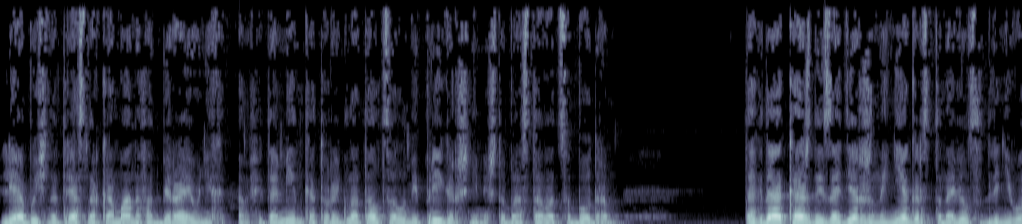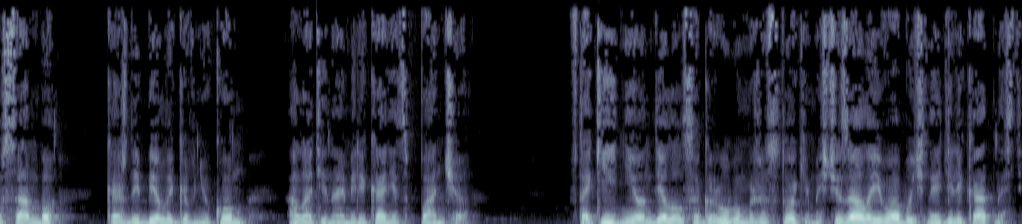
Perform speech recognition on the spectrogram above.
Ли обычно тряс наркоманов, отбирая у них амфетамин, который глотал целыми пригоршнями, чтобы оставаться бодрым. Тогда каждый задержанный негр становился для него самбо, каждый белый говнюком, а латиноамериканец панчо. В такие дни он делался грубым и жестоким, исчезала его обычная деликатность,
